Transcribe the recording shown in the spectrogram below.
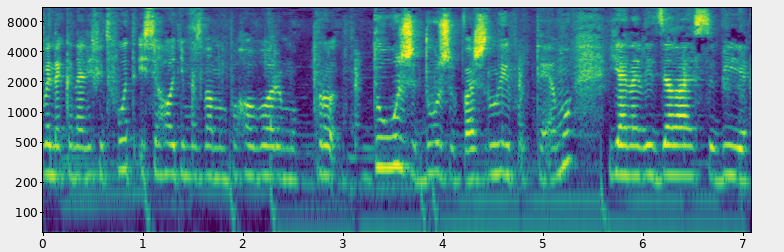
Ви на каналі FitFood і сьогодні ми з вами поговоримо про дуже-дуже важливу тему. Я навіть взяла собі е,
